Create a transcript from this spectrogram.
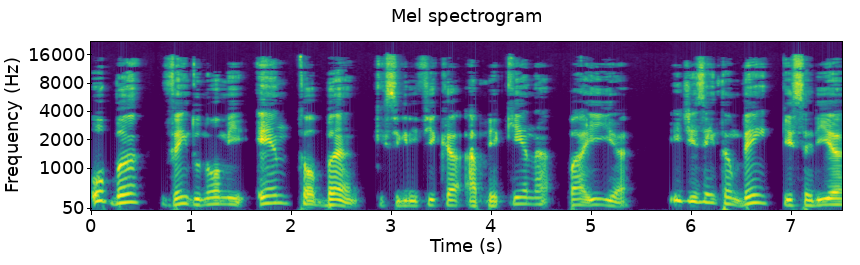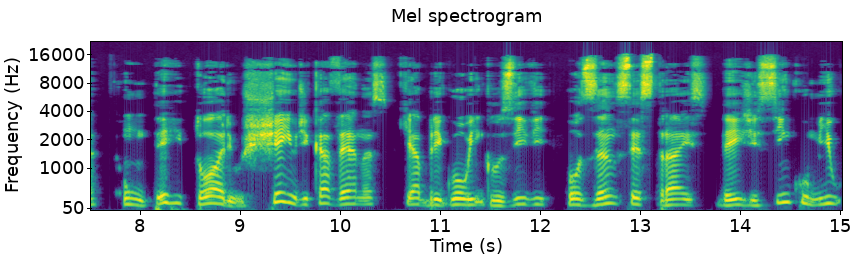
Oban vem do nome Entoban, que significa a pequena baía, e dizem também que seria um território cheio de cavernas que abrigou inclusive os ancestrais desde 5000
